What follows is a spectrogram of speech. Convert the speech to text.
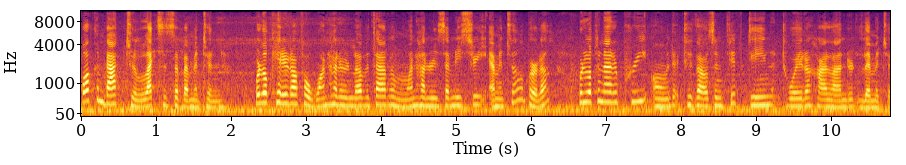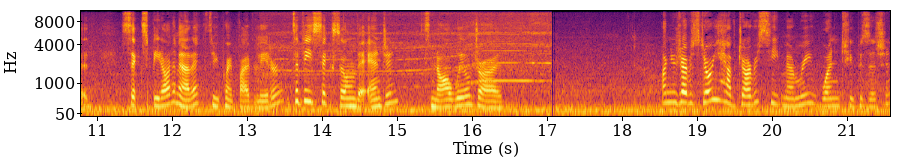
Welcome back to Lexus of Edmonton. We're located off of 111th Avenue and 170th Street, Edmonton, Alberta. We're looking at a pre-owned 2015 Toyota Highlander Limited. Six-speed automatic, 3.5 liter. It's a V6 cylinder engine. It's an all-wheel drive. On your driver's door, you have driver's seat memory, 1-2 position.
